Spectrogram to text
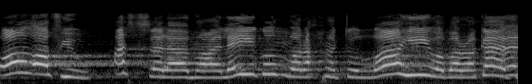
all of you. Assalamu alaikum wa rahmatullahi wa barakatuh.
